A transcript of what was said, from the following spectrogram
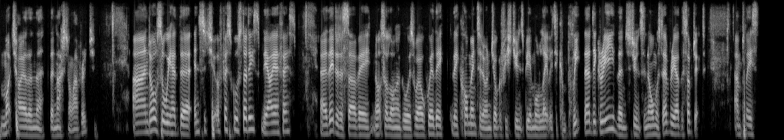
much higher than the, the national average. And also, we had the Institute of Fiscal Studies, the IFS. Uh, they did a survey not so long ago as well, where they, they commented on geography students being more likely to complete their degree than students in almost every other subject and placed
